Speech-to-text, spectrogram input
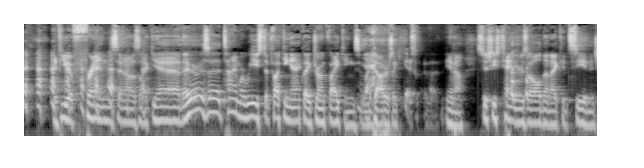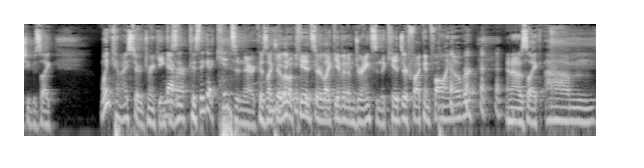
if you have friends." And I was like, "Yeah, there was a time where we used to fucking act like drunk Vikings." And my daughter's like, "You guys, you know. So she's 10 years old and I could see, and then she was like, when can I start drinking? Because they got kids in there. Because like their little kids are like giving them drinks, and the kids are fucking falling over. And I was like, um,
